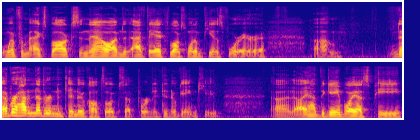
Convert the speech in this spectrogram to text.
went from Xbox and now I'm at the Xbox One and PS4 era. Um, never had another Nintendo console except for Nintendo GameCube. And I had the Game Boy SP,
